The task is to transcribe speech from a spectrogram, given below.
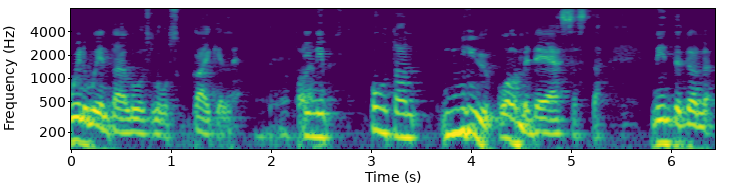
win-win tai lose-lose kaikille. No, niin, niin, puhutaan New 3DSstä. Nintendon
